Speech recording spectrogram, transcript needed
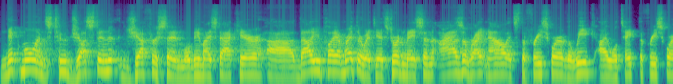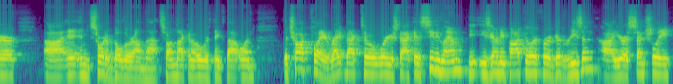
Nick Mullens to Justin Jefferson will be my stack here. Uh, value play, I'm right there with you. It's Jordan Mason. As of right now, it's the free square of the week. I will take the free square uh, and, and, sort of build around that. So I'm not going to overthink that one. The chalk play, right back to where your stack is. CeeDee Lamb, he's going to be popular for a good reason. Uh, you're essentially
